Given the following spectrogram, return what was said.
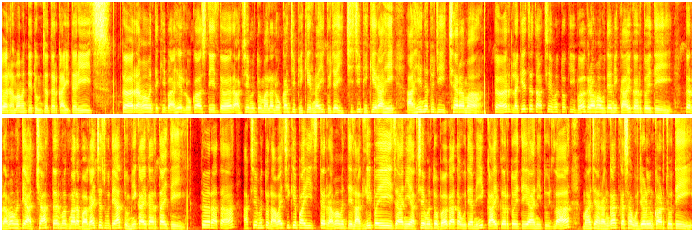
तर रमा म्हणते तुमचं तर काहीतरीच. तर रमा म्हणते की बाहेर लोक असतील तर अक्षय म्हणतो मला लोकांची फिकीर नाही तुझ्या इच्छेची फिकीर आहे आहे ना तुझी इच्छा रामा? तर लगेचच अक्षय म्हणतो की बघ रामा उद्या मी काय करतोय ते. तर रमा म्हणते अच्छा तर मग मला बघायचंच उद्या तुम्ही काय करताय ते? तर आता अक्षय म्हणतो लावायची के पाहिज तर रामा म्हणते लागली पाहिज आणि अक्षय म्हणतो बघ आता उद्या मी काय करतोय ते आणि तुझला माझ्या रंगात कसा उजळून काढतो ते.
